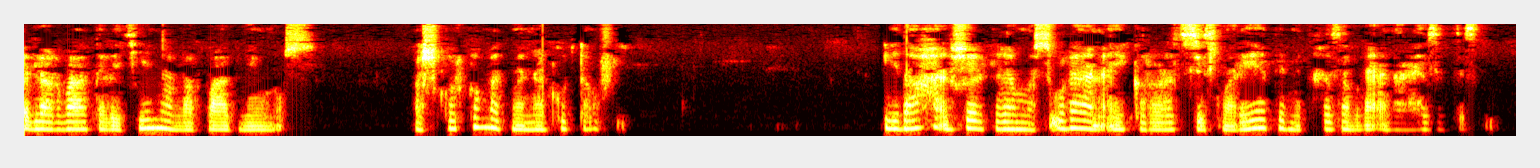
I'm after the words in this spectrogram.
الأربعة وتلاتين والأربعة جنيه ونص. أشكركم وأتمنى لكم التوفيق. إيضاح الشركة غير مسؤولة عن أي قرارات استثمارية تم اتخاذها بناء على هذا التسجيل.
